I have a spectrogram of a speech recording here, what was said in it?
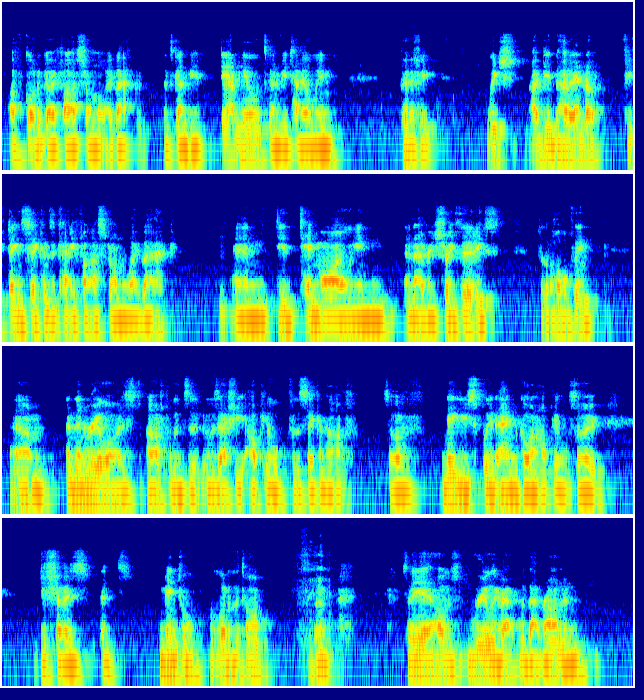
I've got to go faster on the way back. It's going to be downhill. It's going to be a tailwind. Perfect which I did that. I ended up 15 seconds a K faster on the way back hmm. and did 10 mile in an average 330s for the whole thing. Um, and then realised afterwards that it was actually uphill for the second half. So I've negative split and gone uphill. So it just shows it's mental a lot of the time. So, so yeah, I was really wrapped with that run and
